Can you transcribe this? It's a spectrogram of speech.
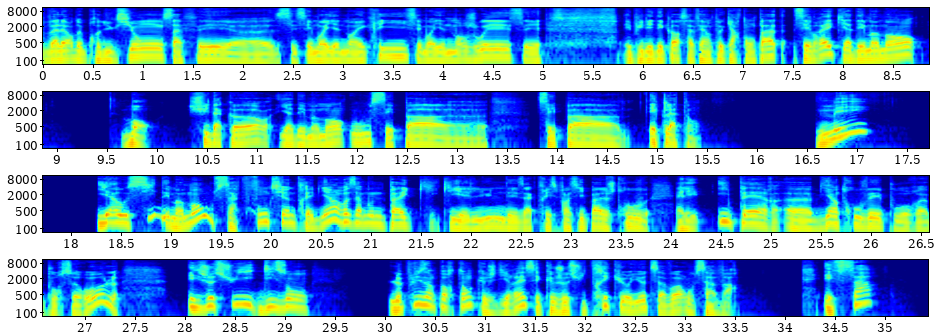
valeur de production, ça fait c'est moyennement écrit, c'est moyennement joué, c'est et puis les décors ça fait un peu carton pâte. C'est vrai qu'il y a des moments bon, je suis d'accord, il y a des moments où c'est pas, euh, c'est pas éclatant. Mais il y a aussi des moments où ça fonctionne très bien. Rosamund Pike, qui, est l'une des actrices principales, je trouve, elle est hyper euh, bien trouvée pour, euh, pour ce rôle. Et je suis, disons, le plus important que je dirais, c'est que je suis très curieux de savoir où ça va. Et ça,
